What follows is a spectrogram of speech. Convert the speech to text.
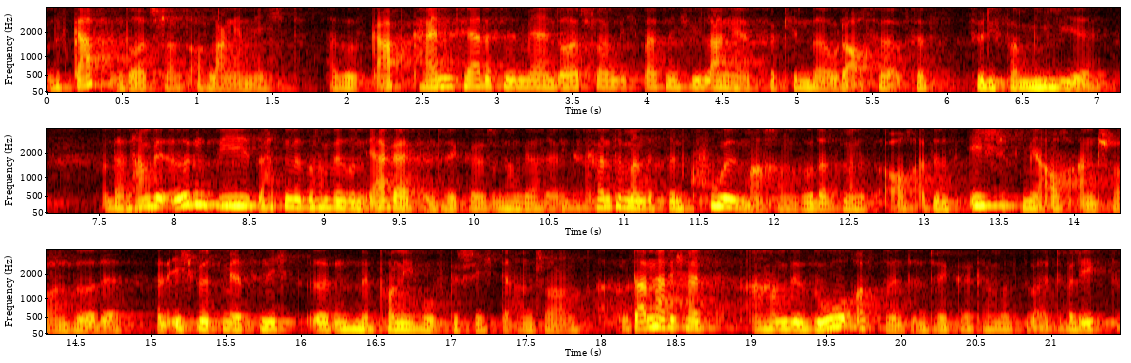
Und das gab es in Deutschland auch lange nicht. Also es gab keinen Pferdefilm mehr in Deutschland, ich weiß nicht wie lange, für Kinder oder auch für, für, für die Familie. Und dann haben wir irgendwie, hatten wir so, haben wir so einen Ehrgeiz entwickelt und haben gedacht, wie könnte man das denn cool machen, so dass man es auch, also dass ich es mir auch anschauen würde. Weil ich würde mir jetzt nicht irgendeine Ponyhof-Geschichte anschauen. Und dann habe ich halt, haben wir so Ostwind entwickelt, haben uns halt überlegt,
